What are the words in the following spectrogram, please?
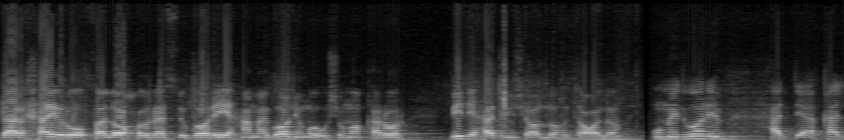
در خیر و فلاح و رستگاری همگان ما و شما قرار بدهد انشاءالله تعالی. امیدواریم حداقل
